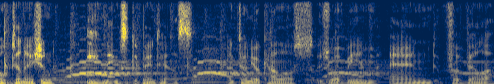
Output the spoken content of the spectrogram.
Cocktail Nation evenings at the Penthouse. Antonio Carlos Jobim and Favela.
